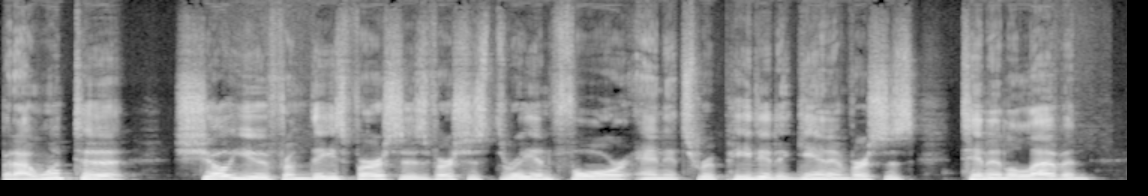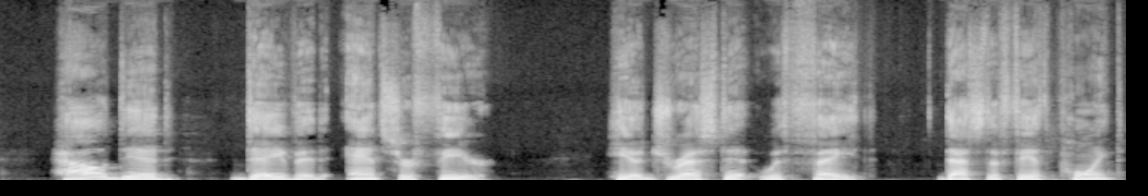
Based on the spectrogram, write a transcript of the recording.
But I want to show you from these verses, verses 3 and 4, and it's repeated again in verses 10 and 11, how did David answer fear? He addressed it with faith. That's the fifth point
